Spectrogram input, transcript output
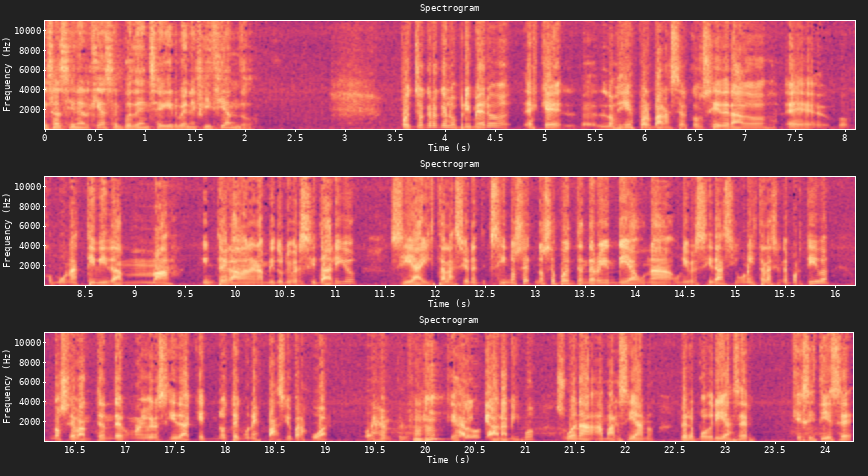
esas sinergias se pueden seguir beneficiando? Pues yo creo que lo primero es que los eSports van a ser considerados eh, como una actividad más integrada en el ámbito universitario. Si hay instalaciones, si no se, no se puede entender hoy en día una universidad sin una instalación deportiva, no se va a entender una universidad que no tenga un espacio para jugar, por ejemplo. Que es algo que ahora mismo suena a marciano, pero podría ser que existiese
